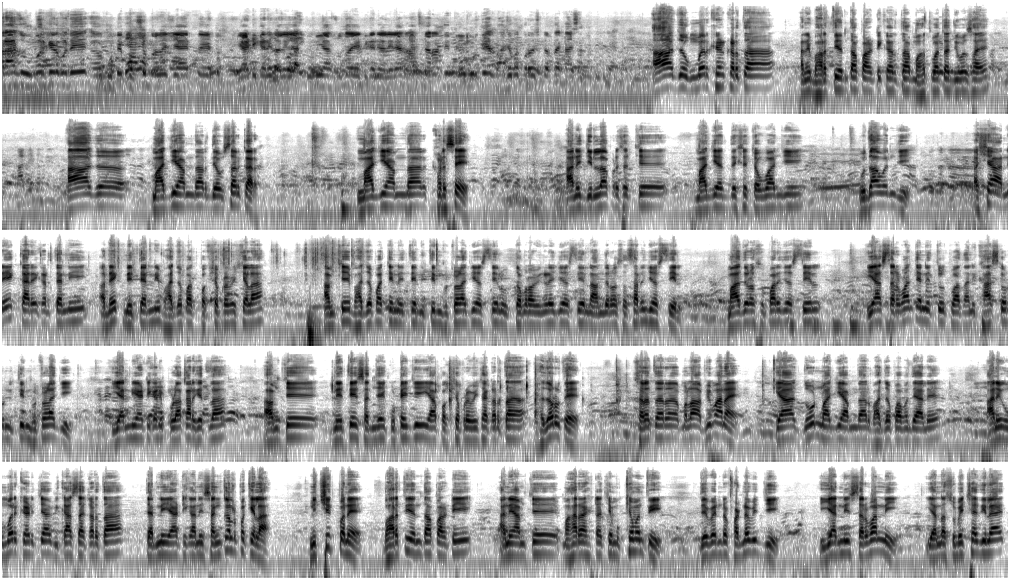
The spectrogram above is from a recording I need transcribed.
तर आज उमरखेडमध्ये मोठे पक्ष प्रवेश जे आहेत ते या ठिकाणी झालेले आहेत. तुम्ही आज सुद्धा या ठिकाणी आलेले आहेत. राजकारणातील त्रिमूर्ती आज भाजपत प्रवेश करता काय सांगा? आज उमरखेड करता आणि भारतीय जनता पार्टी करता महत्त्वाचा दिवस आहे. आज माजी आमदार देवसरकर माजी आमदार खडसे आणि जिल्हा परिषदचे माजी अध्यक्ष चव्हाणजी उदावनजी अशा अनेक कार्यकर्त्यांनी अनेक नेत्यांनी भाजपात पक्षप्रवेश केला. आमचे भाजपाचे नेते नितीन भुतळाजी असतील उत्तमराव इंगळेजी असतील नामदेवराव ससानेजी असतील महादेवराव सुपारेजी असतील या सर्वांच्या नेतृत्वात आणि खास करून नितीन भुतळाजी यांनी या ठिकाणी पुढाकार घेतला. आमचे नेते संजय कुटेजी या पक्षप्रवेशाकरता हजर होते. खरं तर मला अभिमान आहे की आज दोन माजी आमदार भाजपामध्ये आले आणि उमरखेडच्या विकासाकरता त्यांनी या ठिकाणी संकल्प केला. निश्चितपणे भारतीय जनता पार्टी आणि आमचे महाराष्ट्राचे मुख्यमंत्री देवेंद्र फडणवीसजी यांनी सर्वांनी यांना शुभेच्छा दिल्या आहेत.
